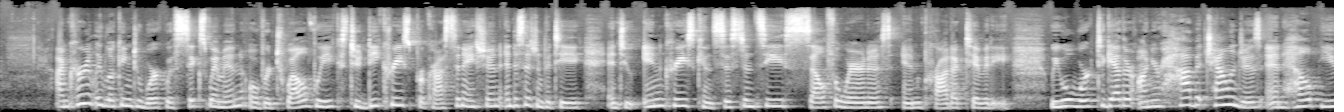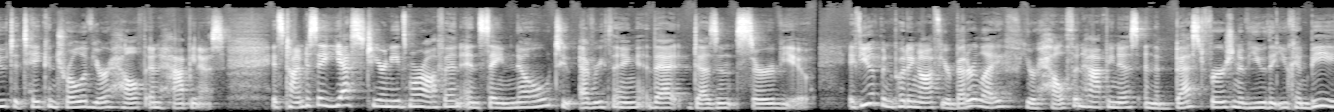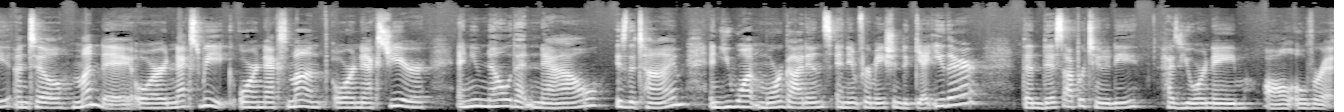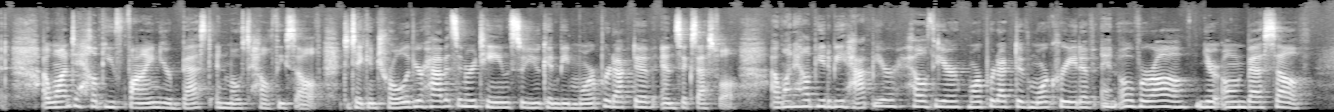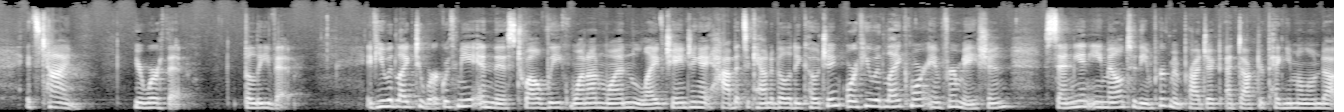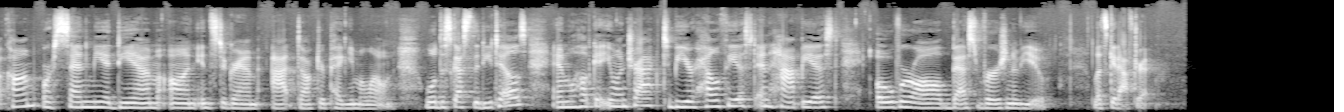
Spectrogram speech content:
I'm currently looking to work with six women over 12 weeks to decrease procrastination and decision fatigue and to increase consistency, self awareness, and productivity. We will work together on your habit challenges and help you to take control of your health and happiness. It's time to say yes to your needs more often and say no to everything that doesn't serve you. If you have been putting off your better life, your health and happiness, and the best version of you that you can be until Monday or next week or next month or next year, and you know that now is the time and you want more guidance and information to get you there, then this opportunity has your name all over it. I want to help you find your best and most healthy self, to take control of your habits and routines so you can be more productive and successful. I want to help you to be happier, healthier, more productive, more creative, and overall your own best self. It's time. You're worth it. Believe it. If you would like to work with me in this 12 week one on one life changing habits accountability coaching, or if you would like more information, send me an email to the improvement project at drpeggymalone.com or send me a DM on Instagram at drpeggymalone. We'll discuss the details and we'll help get you on track to be your healthiest and happiest overall best version of you. Let's get after it.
